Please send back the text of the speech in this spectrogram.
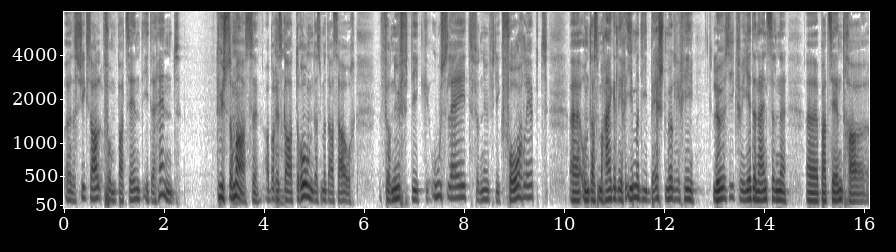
äh, das Schicksal vom Patient in der Hand. Gewissermaßen. Aber es geht darum, dass man das auch vernünftig auslegt, vernünftig vorlebt äh, und dass man eigentlich immer die bestmögliche Lösung für jeden einzelnen äh, Patient kann,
